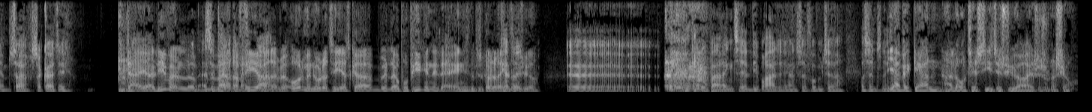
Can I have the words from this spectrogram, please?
Jamen, så, så gør det. Der er alligevel... Jamen, altså, hvad er der? Fire, bare- er der? Otte minutter til, jeg skal lave på pikken i dag, ikke? Så skal du ringe Kan du til ikke- Tyre. Øh, kan du ikke bare ringe til Liberale Alliance og få dem til at, at sende sådan en? Jeg vil gerne have lov til at sige til Tyre, at jeg synes, hun er sjov.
